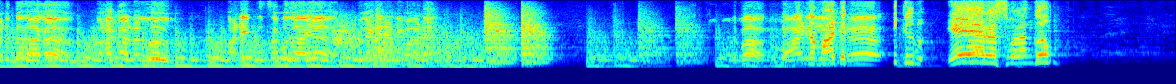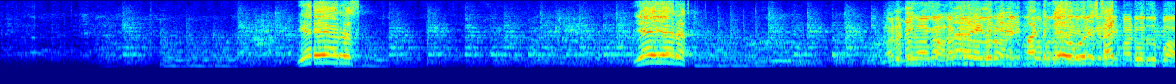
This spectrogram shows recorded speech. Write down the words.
அடுத்ததாக அலங்காநல்லூர் அனைத்து சமுதாய இளைஞர் அணி மாடு இந்த வாடியில் மாட்டு இருக்கிற ஏஆர்எஸ் வழங்கும். ஏஆர்எஸ் ஏஆர்எஸ் அடுத்ததாக அலங்காநல்லூர் அனைத்து மாட்டுக்கு ஒரு அணி மாடு வருதுப்பா.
